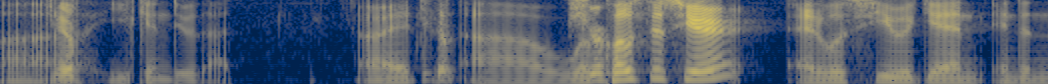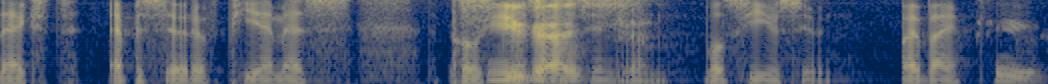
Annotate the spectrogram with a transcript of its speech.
uh, Mm-hmm. Yep. you can do that. All right. Yep. Uh, we'll Sure. close this here, and we'll see you again in the next episode of PMS, the See you Post-Musical guys. Syndrome. We'll see you soon. Bye bye. See you.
